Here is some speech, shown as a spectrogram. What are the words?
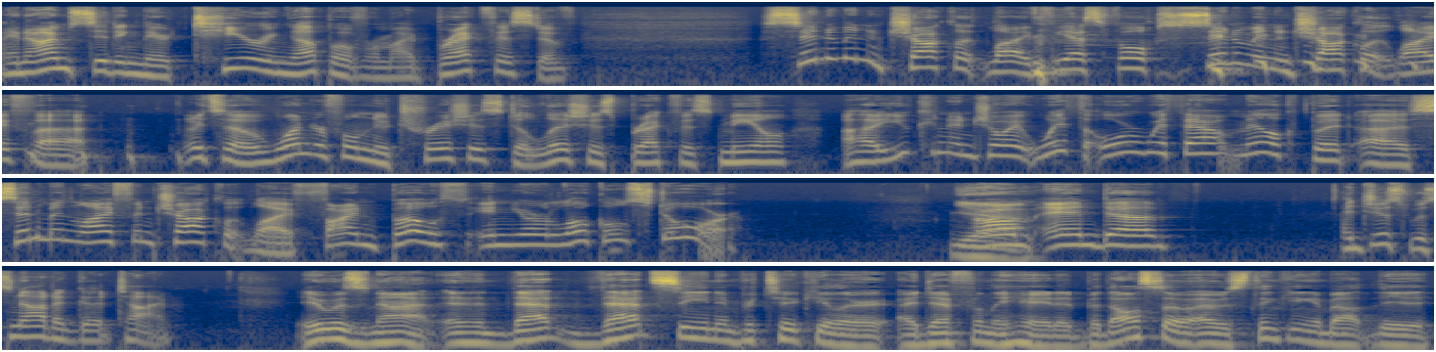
and i'm sitting there tearing up over my breakfast of cinnamon and chocolate life yes folks cinnamon and chocolate life uh It's a wonderful, nutritious, delicious breakfast meal. Uh, you can enjoy it with or without milk, but uh, Cinnamon Life and Chocolate Life, find both in your local store. Yeah. Um, and uh, it just was not a good time. It was not, and that that scene in particular, I definitely hated. But also, I was thinking about the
